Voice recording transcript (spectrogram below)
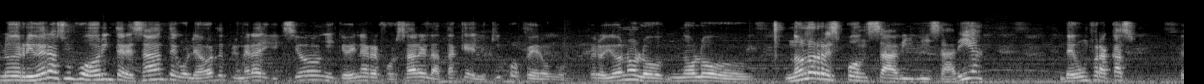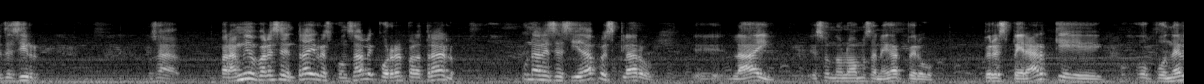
lo de Rivera es un jugador interesante, goleador de primera división y que viene a reforzar el ataque del equipo, pero, pero yo no lo, no lo, no lo responsabilizaría de un fracaso. Es decir, o sea, para mí me parece de entrada irresponsable correr para traerlo. Una necesidad, pues claro, eh, la hay, eso no lo vamos a negar, pero, pero esperar que, o poner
